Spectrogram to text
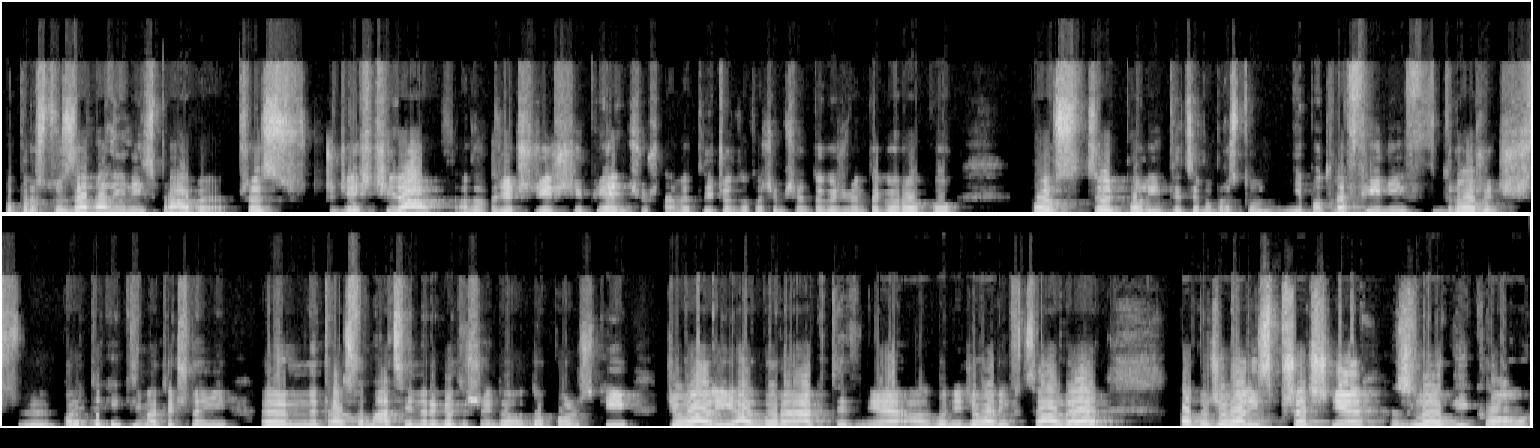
po prostu zawalili sprawę. Przez 30 lat, a w zasadzie 35 już nawet, licząc od 1989 roku, polscy politycy po prostu nie potrafili wdrożyć polityki klimatycznej i transformacji energetycznej do, do Polski. Działali albo reaktywnie, albo nie działali wcale. Albo działali sprzecznie z logiką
